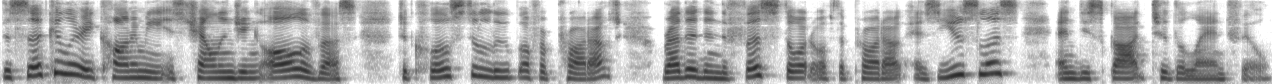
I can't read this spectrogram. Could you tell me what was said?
The circular economy is challenging all of us to close the loop of a product rather than the first thought of the product as useless and discard to the landfill.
